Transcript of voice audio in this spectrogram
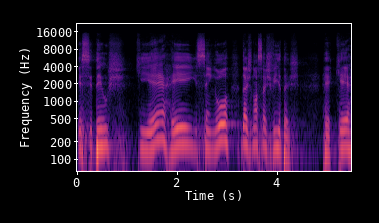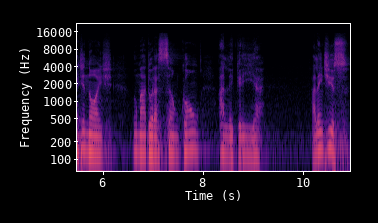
Esse Deus que é Rei e Senhor das nossas vidas, requer de nós uma adoração com alegria. Além disso,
